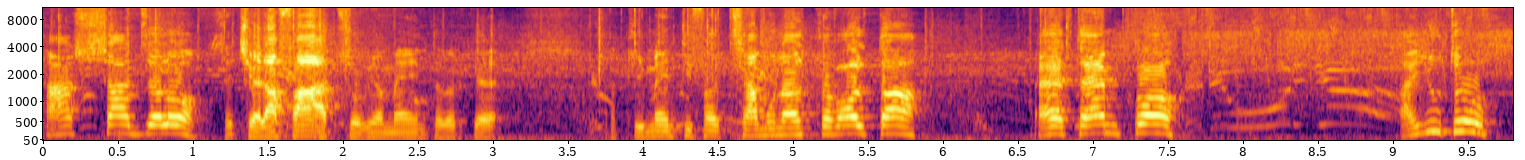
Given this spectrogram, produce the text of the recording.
Assaggialo. Se ce la faccio ovviamente perché altrimenti facciamo un'altra volta. È tempo. Aiuto.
